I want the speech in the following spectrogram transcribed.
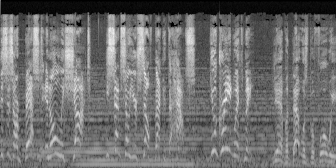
This is our best and only shot. You said so yourself back at the house. You agreed with me. Yeah, but that was before we...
